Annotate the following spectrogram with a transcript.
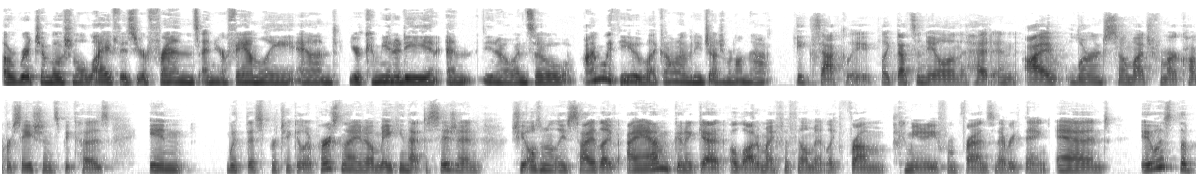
a rich emotional life is your friends and your family and your community and, and you know, and so I'm with you. Like I don't have any judgment on that. Exactly. Like that's a nail on the head. And I learned so much from our conversations because in with this particular person that I know making that decision, she ultimately decided like I am going to get a lot of my fulfillment like from community, from friends and everything. And it was the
